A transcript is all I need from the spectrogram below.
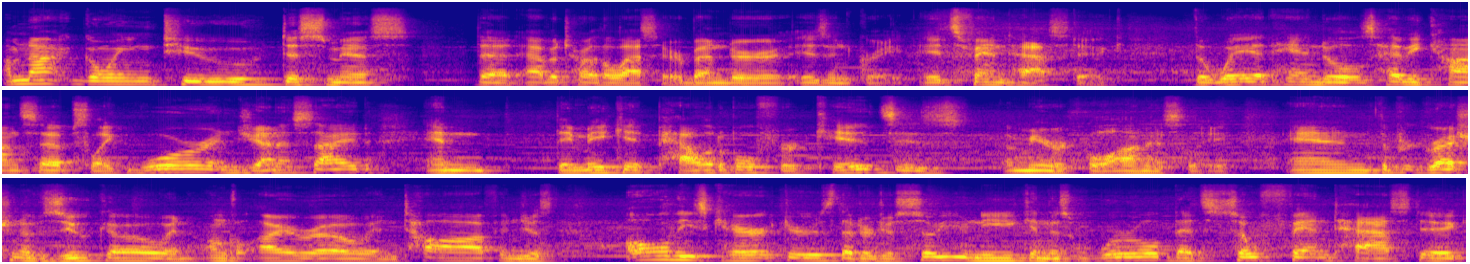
I'm not going to dismiss that Avatar The Last Airbender isn't great. It's fantastic. The way it handles heavy concepts like war and genocide and they make it palatable for kids is a miracle, honestly. And the progression of Zuko and Uncle Iroh and Toph and just all these characters that are just so unique in this world that's so fantastic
